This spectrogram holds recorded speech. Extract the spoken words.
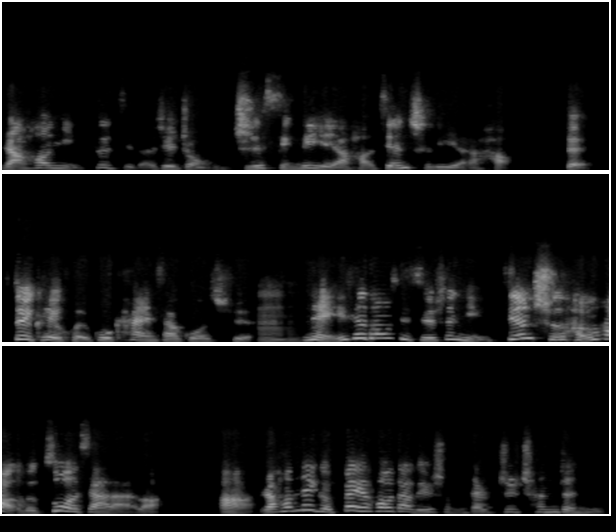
然后你自己的这种执行力也好，坚持力也好。对，所以可以回顾看一下过去，嗯，哪一些东西其实是你坚持很好的做下来了啊，然后那个背后到底是什么在支撑着你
